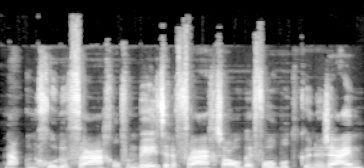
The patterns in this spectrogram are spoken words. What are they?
Nou, een goede vraag of een betere vraag zou bijvoorbeeld kunnen zijn:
